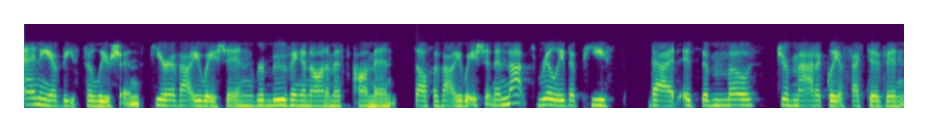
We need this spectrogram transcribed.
any of these solutions peer evaluation, removing anonymous comments, self evaluation. And that's really the piece that is the most dramatically effective in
